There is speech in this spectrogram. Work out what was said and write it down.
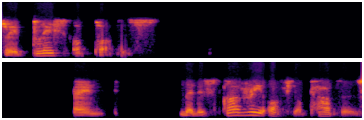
to a place of purpose. And the discovery of your purpose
